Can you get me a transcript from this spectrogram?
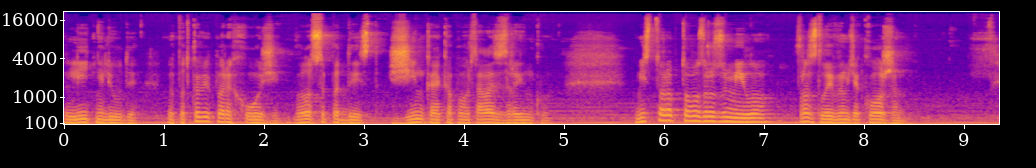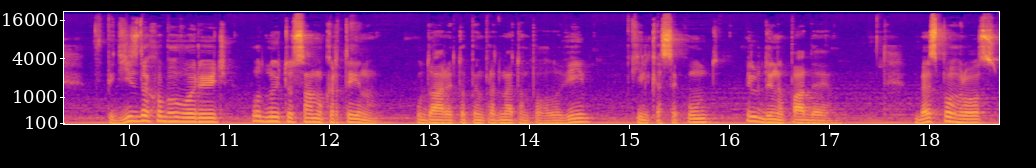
літні люди, випадкові перехожі, велосипедист, жінка, яка поверталась з ринку. Місто раптово зрозуміло, вразливим як кожен. В під'їздах обговорюють одну й ту саму картину: удари тупим предметом по голові, кілька секунд, і людина падає. Без погроз,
